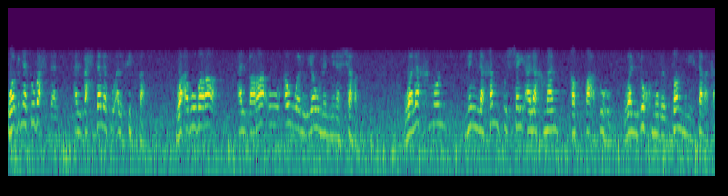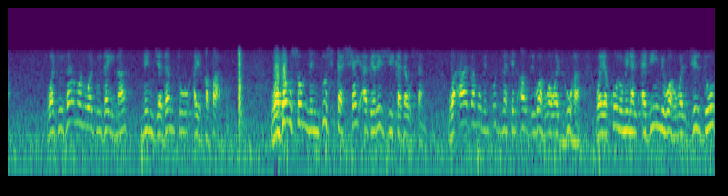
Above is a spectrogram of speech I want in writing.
وابنة بحدل البحدلة الخفة. وأبو براء البراء أول يوم من الشهر. ولخم من لخمت الشيء لخما قطعته واللخم بالضم سمكة وجزام وجزيمة من جزمت أي قطعت ودوس من دست الشيء برجك دوسا. وآدم من أدمة الأرض وهو وجهها ويكون من الأديم وهو الجلد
